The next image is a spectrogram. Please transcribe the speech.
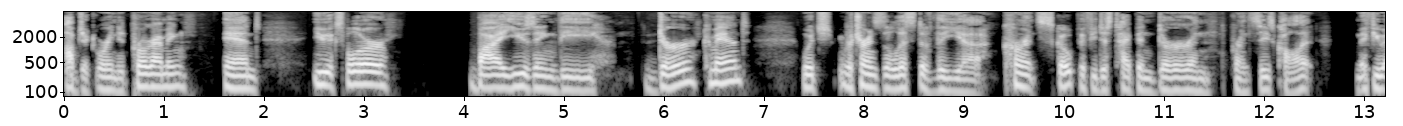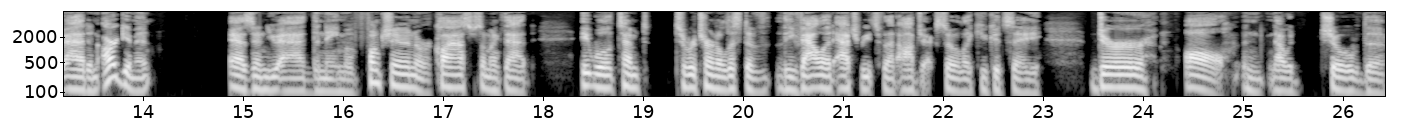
object oriented programming. And you explore by using the dir command, which returns the list of the uh, current scope. If you just type in dir and parentheses, call it, if you add an argument, as in you add the name of function or a class or something like that, it will attempt to return a list of the valid attributes for that object. So, like you could say dir all, and that would show the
